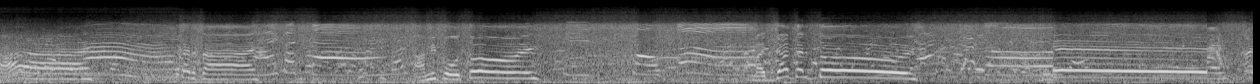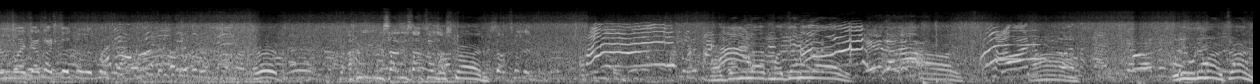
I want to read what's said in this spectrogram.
हाय. करताय. आम्ही पोहतोय. मज्जा करतोय! आम्ही मजा करतो! नमस्कार मजा नाही लाय मजा हा उडी उडी मार चल.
